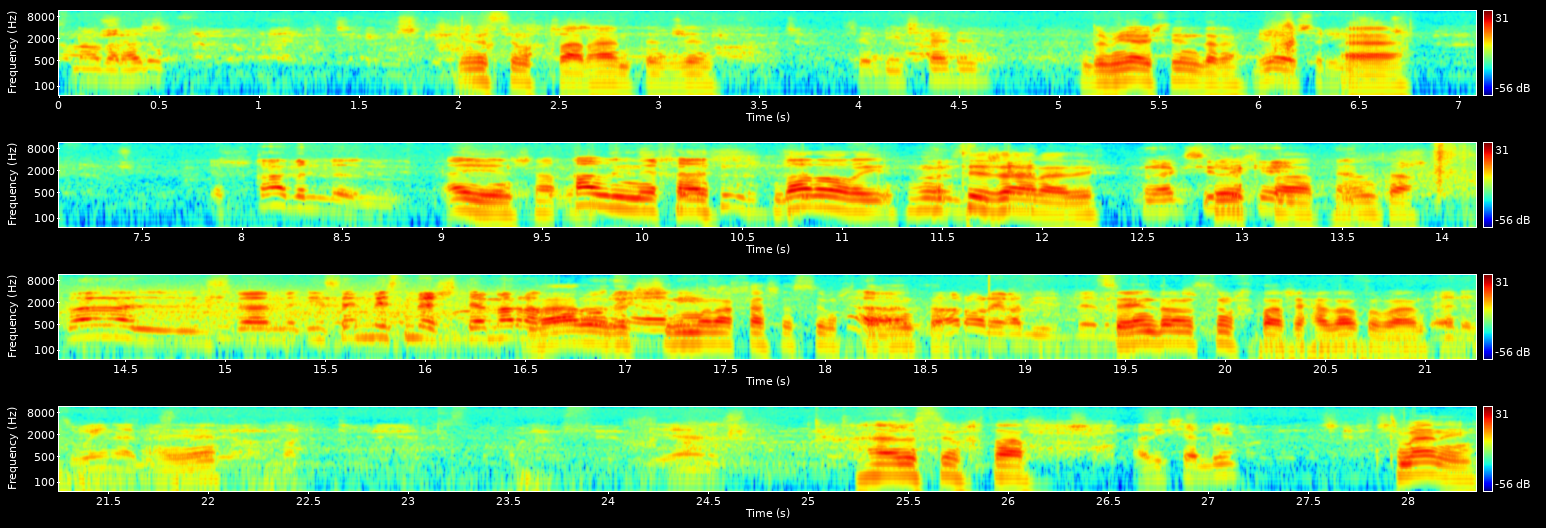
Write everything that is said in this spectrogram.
الصنادر هادوك كاين السي مختار؟ ها أنت الجديد شادين شحال هادي 120 درهم. 120 آه. قابل أي إن شاء الله. قابل النقاش. ضروري. التجارة هذيك. داكشي اللي كاين. أنت. بالنسبة الانسان ما يسمعش مره ضروري غادي- المناقشه السي آه، مختار أنت. ضروري غادي يبدا 90 درهم السي مختار شي حاجة طبعا لا لا زوينة أيه. والله مزيان هذا السي مختار. هذيك شالين 80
